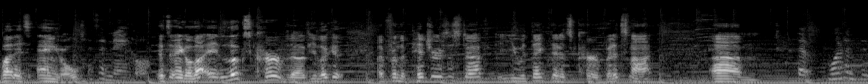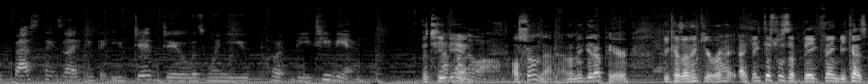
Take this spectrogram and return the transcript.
but it's angled. It's an angle. It's an angle. It looks curved though. If you look at uh, from the pictures and stuff, you would think that it's curved, but it's not. Um, The, one of the best things that I think that you did do was when you put the TV in. the TV in. the wall. I'll show them that. Let me get up here because I think you're right. I think this was a big thing because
